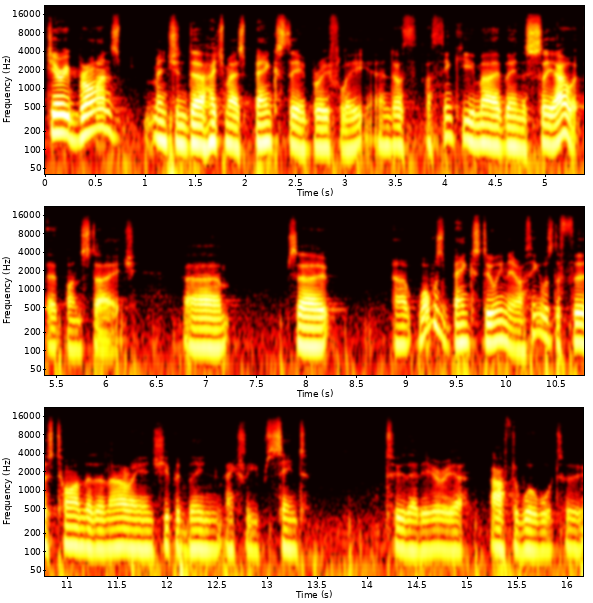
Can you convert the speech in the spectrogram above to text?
Jerry Brian's mentioned uh, HMAS Banks there briefly, and I, th- I, think you may have been the CO at, at one stage. Um, so, uh, what was Banks doing there? I think it was the first time that an RAN ship had been actually sent to that area after World War II.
